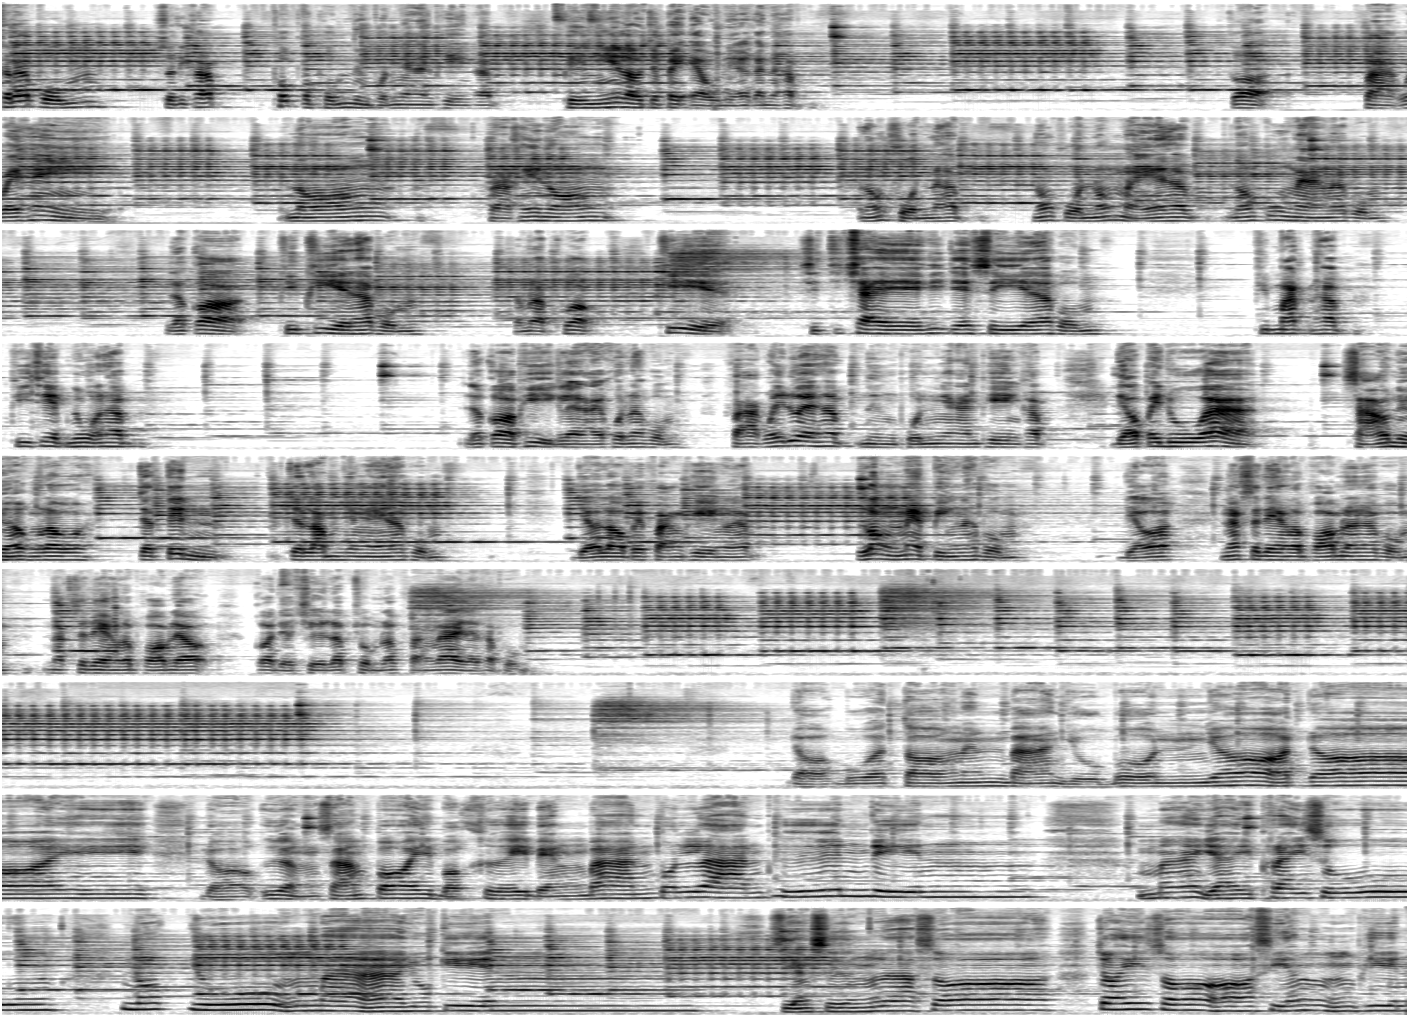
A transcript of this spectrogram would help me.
ครับผมสวัสดีครับ พบกับผมหนึ่งผลงานเพลงครับ เพลงนี้เราจะไปแอวเหนือกันนะครับ ก็ฝากไว้ให้ น้อง ฝากให้น้อง น้องฝนนะครับ น้องฝนน้องไหมนะครับ น้องกุ้งนางนะครับผม แล้วก็พี่ๆนะครับผมสำหรับพวกพี่สิทธิชัยพี่เจซีนะครับผม พี่มัดนะครับ พี่เทพนุนะครับ แล้วก็พี่อีกหลาย ๆ คนนะผม ฝากไว้ด้วยครับหนึ่งผลงานเพลงครับ เดี๋ยวไปดูว่าสาวเหนือของเราจะเต้นจะลำยังไงนะผม เดี๋ยวเราไปฟังเพลงนะครับ ล่องแม่ปิงนะครับผม เดี๋ยวนักแสดงเราพร้อมแล้วนะครับผม นักแสดงเราพร้อมแล้ว ก็เดี๋ยวเชิญรับชมรับฟังได้เลยครับผม ดอกบัวตองนั้นบานอยู่บนยอดดอย ดอกเอื้องสามปอยบอกเคยแบ่งบานบนลานพื้นดินไม้ใหญ่ไพรสูง นกยูงมาอยู่กิน เสียงสึงเรือซอจ้อยซอเสียงพิน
